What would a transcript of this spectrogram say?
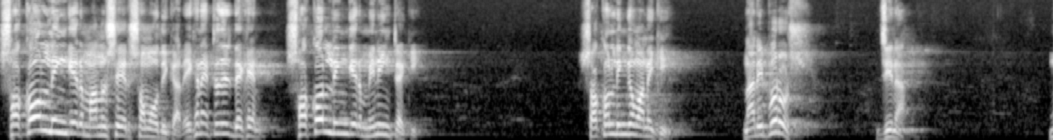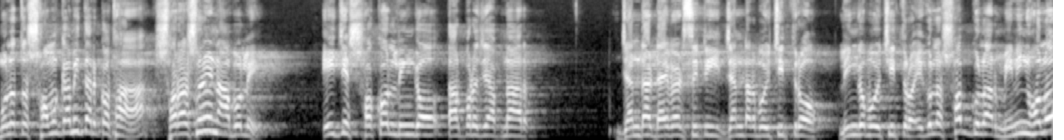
সকল লিঙ্গের মানুষের সম অধিকার। এখানে একটা জিনিস দেখেন, সকল লিঙ্গের মিনিংটা কি? সকল লিঙ্গ মানে কি? নারী, পুরুষ? জি না। মূলত সমকামিতার কথা সরাসরি না বলে এই যে সকল লিঙ্গ, তারপরে যে আপনার জেন্ডার ডাইভার্সিটি জেন্ডার বৈচিত্র্য, লিঙ্গ বৈচিত্র্য, এগুলো সবগুলোর মিনিং হলো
